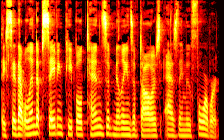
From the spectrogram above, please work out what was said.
they say that will end up saving people tens of millions of dollars as they move forward.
